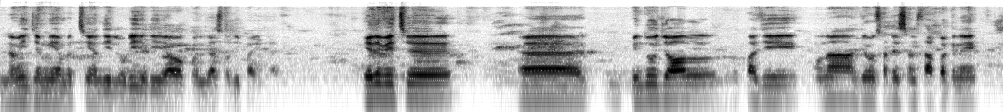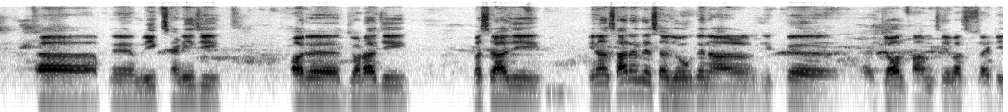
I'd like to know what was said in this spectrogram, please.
ਨਵੀਂ ਜੰਮੀਆਂ ਬੱਚੀਆਂ ਦੀ ਲੋਹੜੀ ਜਿਹੜੀ ਆ ਉਹ 5500 ਦੀ ਪਾਈ ਜਾ ਰਹੀ ਹੈ। ਇਹਦੇ ਵਿੱਚ ਪਿੰਦੂ ਬਿੰਦੂ ਜੌਲ ਭਾਜੀ ਉਹਨਾਂ ਜੋ ਸਾਡੇ ਸੰਸਥਾਪਕ ਨੇ ਆਪਣੇ ਅਮਰੀਕ ਸੈਣੀ ਜੀ ਔਰ ਜੋੜਾ ਜੀ ਬਸਰਾ ਜੀ ਇਹਨਾਂ ਸਾਰਿਆਂ ਦੇ ਸਹਿਯੋਗ ਦੇ ਨਾਲ ਇੱਕ ਅ, ਜੌਲ ਫਾਰਮ ਸੇਵਾ ਸੁਸਾਇਟੀ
